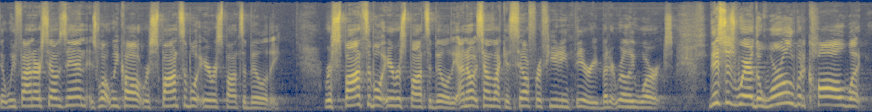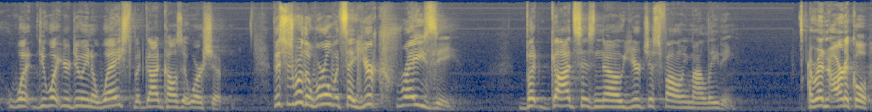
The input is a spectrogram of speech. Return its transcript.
that we find ourselves in is what we call responsible irresponsibility. Responsible irresponsibility. I know it sounds like a self refuting theory, but it really works. This is where the world would call what, what, do what you're doing a waste, but God calls it worship. This is where the world would say, You're crazy, but God says, No, you're just following my leading. I read an article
